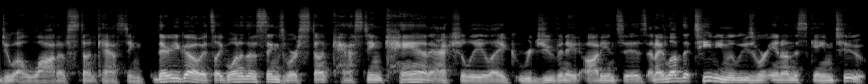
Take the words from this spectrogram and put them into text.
do a lot of stunt casting. There you go. It's like one of those things where stunt casting can actually like rejuvenate audiences. And I love that TV movies were in on this game too.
